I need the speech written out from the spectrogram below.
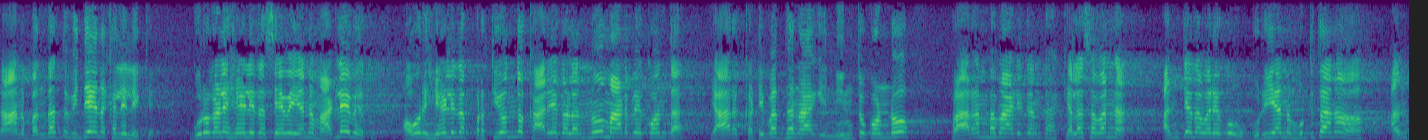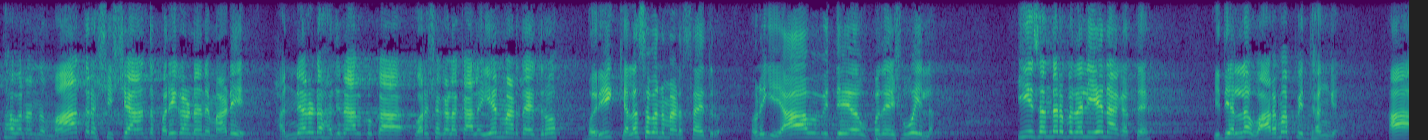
ನಾನು ಬಂದದ್ದು ವಿದ್ಯೆಯನ್ನು ಕಲೀಲಿಕ್ಕೆ. ಗುರುಗಳೇ ಹೇಳಿದ ಸೇವೆಯನ್ನು ಮಾಡಲೇಬೇಕು. ಅವರು ಹೇಳಿದ ಪ್ರತಿಯೊಂದು ಕಾರ್ಯಗಳನ್ನೂ ಮಾಡಬೇಕು ಅಂತ ಯಾರು ಕಟಿಬದ್ಧನಾಗಿ ನಿಂತುಕೊಂಡು ಪ್ರಾರಂಭ ಮಾಡಿದಂತಹ ಕೆಲಸವನ್ನು ಅಂತ್ಯದವರೆಗೂ ಗುರಿಯನ್ನು ಮುಟ್ತಾನೋ ಅಂಥವನನ್ನು ಮಾತ್ರ ಶಿಷ್ಯ ಅಂತ ಪರಿಗಣನೆ ಮಾಡಿ ಹನ್ನೆರಡು, ಹದಿನಾಲ್ಕು ಕಾ ವರ್ಷಗಳ ಕಾಲ ಏನು ಮಾಡ್ತಾಯಿದ್ರು ಬರೀ ಕೆಲಸವನ್ನು ಮಾಡಿಸ್ತಾ ಇದ್ರು. ಅವನಿಗೆ ಯಾವ ವಿದ್ಯೆಯ ಉಪದೇಶವೂ ಇಲ್ಲ. ಈ ಸಂದರ್ಭದಲ್ಲಿ ಏನಾಗತ್ತೆ? ಇದೆಲ್ಲ ವಾರ್ಮಪ್ ಇದ್ದಂಗೆ. ಆ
